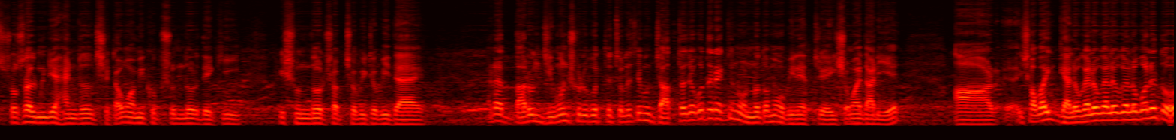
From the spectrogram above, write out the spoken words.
সোশ্যাল মিডিয়া হ্যান্ডেল সেটাও আমি খুব সুন্দর দেখি কি সুন্দর সব ছবি টবি দেয়। একটা দারুণ জীবন শুরু করতে চলেছে এবং যাত্রা জগতের একজন অন্যতম অভিনেত্রী এই সময় দাঁড়িয়ে। আর সবাই গেল গেল গেল গেল বলে তো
